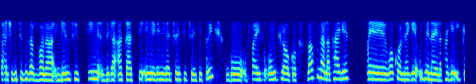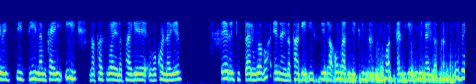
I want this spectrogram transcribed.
basho ukuthi kuza kuvalwa ngen-fifteen zika-agasti enyakeni ka-twenty twenty-three ngo-five o'clock bafuna lapha-ke eh kwakhona-ke ube nayo lapha-ke i-grade c d namkha i-e ngaphasi kwayo lapha-ke kwakhona-ke erejistariweko enayo lapha-ke isira ongabi ne-criminal record kanti-ke ube nayo lapha ube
